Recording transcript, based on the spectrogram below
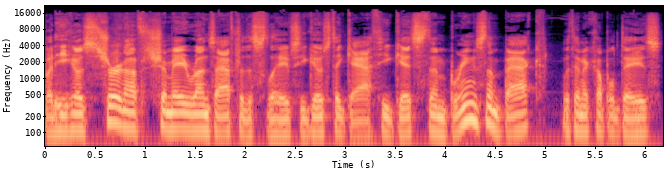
But he goes, sure enough, Shimei runs after the slaves. He goes to Gath. He gets them, brings them back within a couple days.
